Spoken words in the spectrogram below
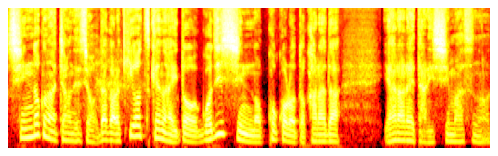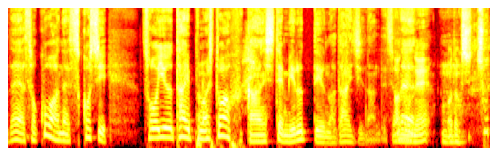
しんどくなっちゃうんですよ。だから気をつけないとご自身の心と体やられたりしますのでそこはね少しそういうタイプの人は俯瞰してみるっていうのは大事なんですよね。あのね、うん。私ちょっ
